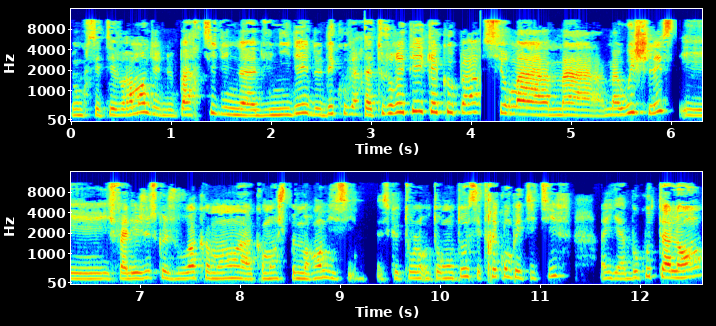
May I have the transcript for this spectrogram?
Donc c'était vraiment d'une partie d'une d'une idée de découverte. Ça a toujours été quelque part sur ma ma ma wish list et il fallait juste que je vois comment euh, comment je peux me rendre ici. Parce que Toronto, c'est très compétitif. Il y a beaucoup de talents.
